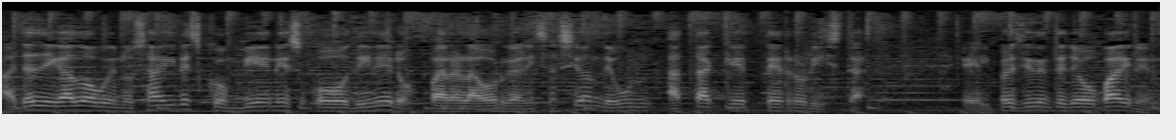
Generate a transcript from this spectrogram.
haya llegado a Buenos Aires con bienes o dinero para la organización de un ataque terrorista. El presidente Joe Biden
